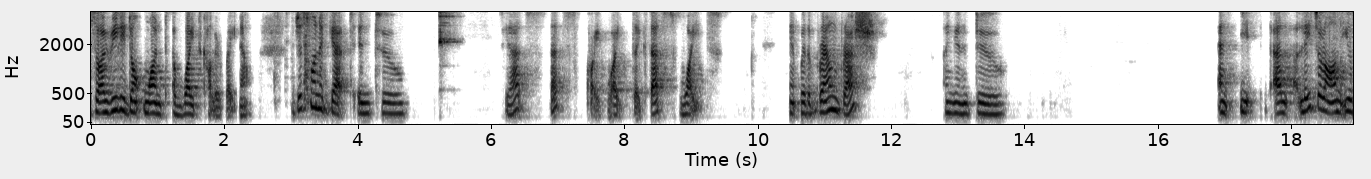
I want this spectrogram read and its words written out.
So I really don't want a white color right now. I just want to get into, see, that's, that's quite white, like that's white. And with a round brush, I'm going to do, and later on, you'll,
